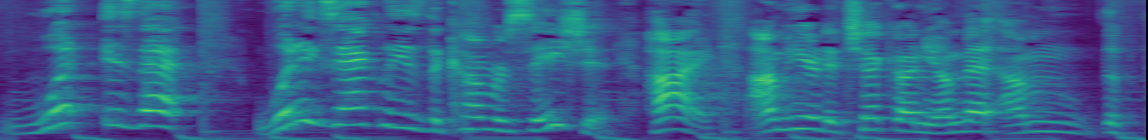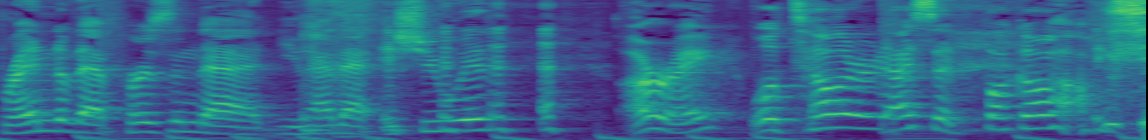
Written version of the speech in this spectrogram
What is that? What exactly is the conversation? Hi, I'm here to check on you. I'm that I'm the friend of that person that you had that issue with. All right. Well, tell her I said fuck off.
